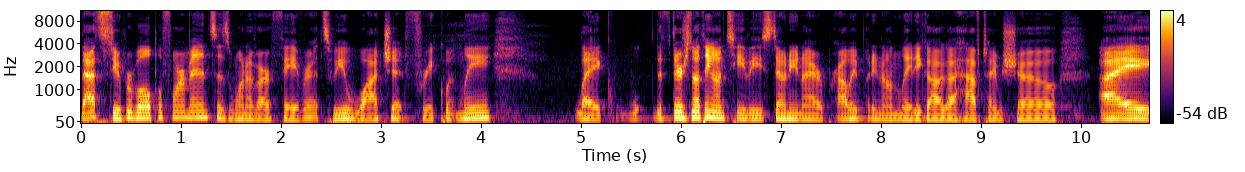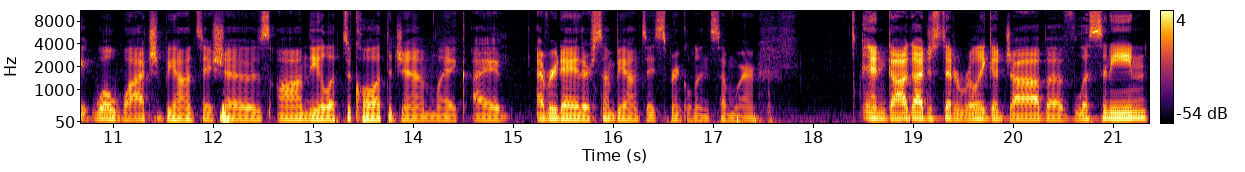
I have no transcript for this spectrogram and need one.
that Super Bowl performance is one of our favorites. We watch it frequently. Like w- if there's nothing on TV, Stony and I are probably putting on Lady Gaga halftime show. I will watch Beyonce shows on the elliptical at the gym. Like I every day there's some Beyonce sprinkled in somewhere. And Gaga just did a really good job of listening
